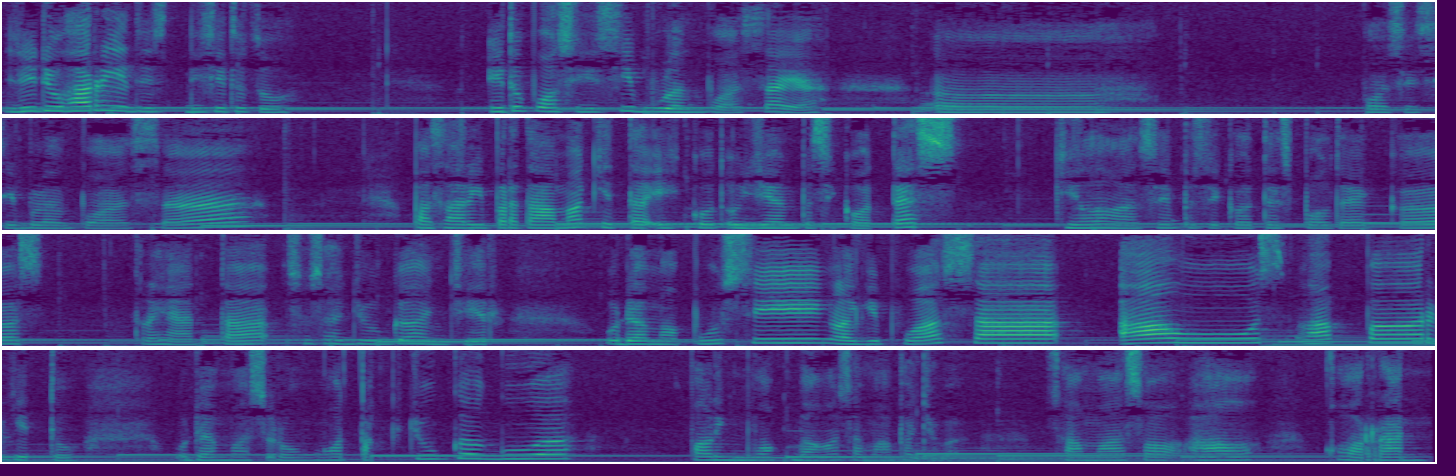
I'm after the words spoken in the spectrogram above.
Jadi dua hari di, di situ tuh. Itu posisi bulan puasa ya. Uh, posisi bulan puasa pas hari pertama kita ikut ujian psikotes gila gak sih psikotes poltekkes? Ternyata susah juga anjir. Udah mah pusing lagi puasa aus lapar gitu. Udah mah suruh ngotak juga gua. Paling muak banget sama apa coba? Sama soal koran.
